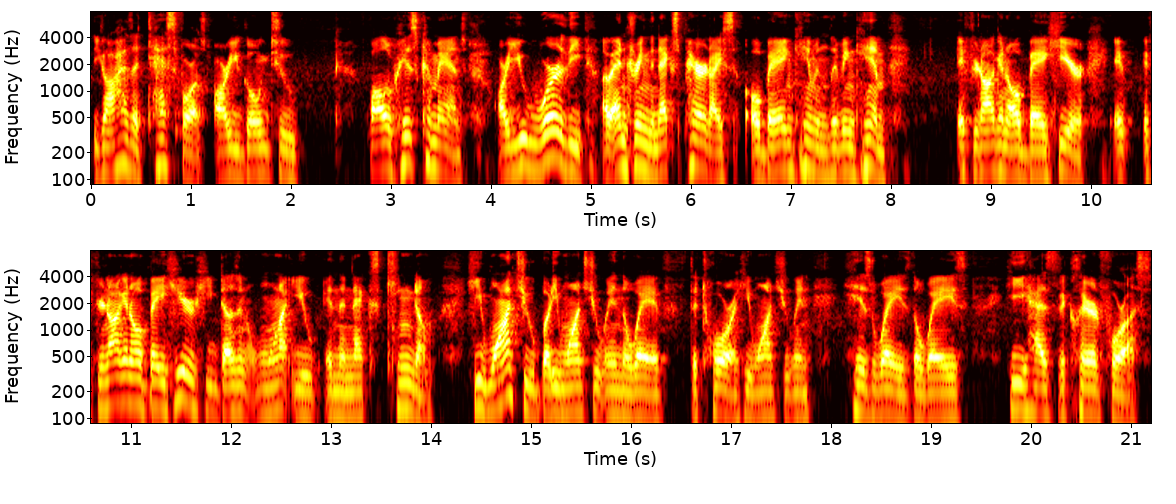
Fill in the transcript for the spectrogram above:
Yah has a test for us. Are you going to follow his commands? Are you worthy of entering the next paradise, obeying him and living him? If you're not going to obey here. If, if you're not going to obey here, he doesn't want you in the next kingdom. He wants you, but he wants you in the way of the Torah. He wants you in his ways, the ways he has declared for us.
